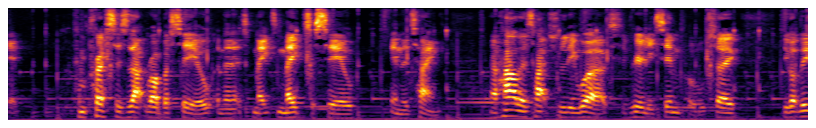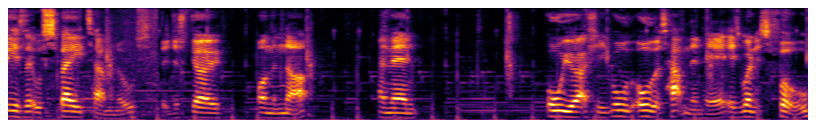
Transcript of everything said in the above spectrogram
it compresses that rubber seal and then it makes, makes a seal in the tank. Now how this actually works is really simple. So you've got these little spade terminals that just go on the nut and then all you're actually all, all that's happening here is when it's full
